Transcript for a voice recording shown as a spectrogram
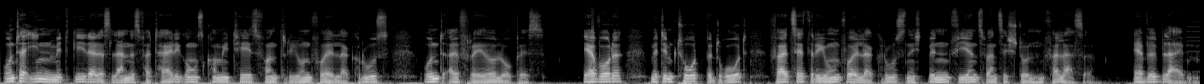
Unter ihnen Mitglieder des Landesverteidigungskomitees von Triunfo de la Cruz und Alfredo López. Er wurde mit dem Tod bedroht, falls er Triunfo de la Cruz nicht binnen 24 Stunden verlasse. Er will bleiben.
